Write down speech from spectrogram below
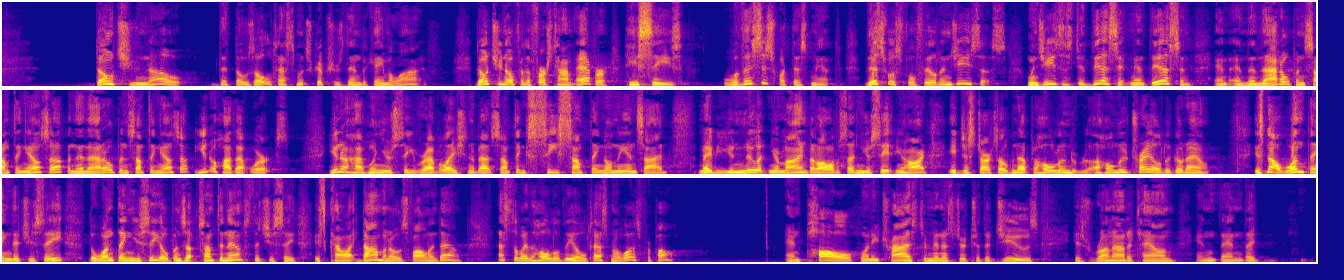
don't you know that those Old Testament scriptures then became alive? Don't you know for the first time ever he sees, well, this is what this meant. This was fulfilled in Jesus. When Jesus did this, it meant this, and, and, and then that opened something else up, and then that opened something else up. You know how that works. You know how when you receive revelation about something, see something on the inside, maybe you knew it in your mind, but all of a sudden you see it in your heart, it just starts opening up a whole new, a whole new trail to go down. It's not one thing that you see. The one thing you see opens up something else that you see. It's kind of like dominoes falling down. That's the way the whole of the Old Testament was for Paul. And Paul, when he tries to minister to the Jews, is run out of town and, and they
